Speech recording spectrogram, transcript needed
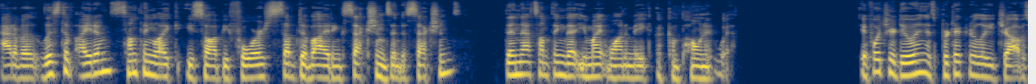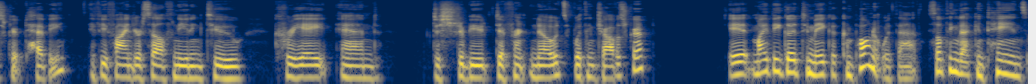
out of a list of items, something like you saw before, subdividing sections into sections, then that's something that you might want to make a component with. If what you're doing is particularly JavaScript heavy, if you find yourself needing to create and distribute different nodes within JavaScript, it might be good to make a component with that, something that contains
